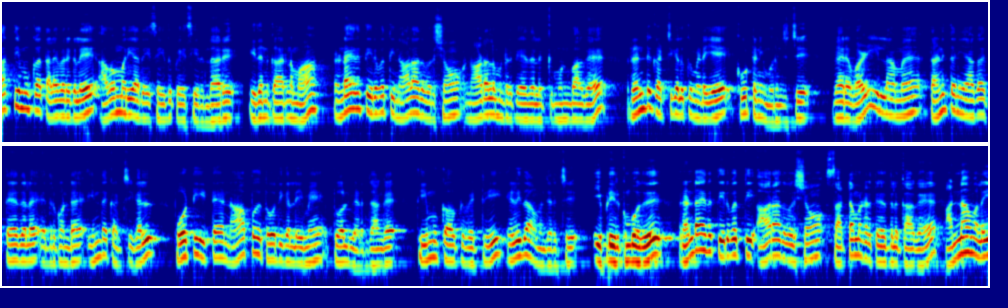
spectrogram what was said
அதிமுக தலைவர்களே அவமரியாதை செய்து பேசியிருந்தார். இதன் காரணமாக ரெண்டாயிரத்தி இருபத்தி நாலாவது வருஷம் நாடாளுமன்ற தேர்தலுக்கு முன்பாக ரெண்டு கட்சிகளுக்கும் இடையே கூட்டணி முறிஞ்சிச்சு. வேற வழி இல்லாமல் தனித்தனியாக தேர்தலை எதிர்கொண்ட இந்த கட்சிகள் போட்டியிட்ட நாற்பது தொகுதிகள்லையுமே தோல்வி அடைஞ்சாங்க. திமுகவுக்கு வெற்றி எளிதாக அமைஞ்சிருச்சு. இப்படி இருக்கும்போது ரெண்டாயிரத்தி இருபத்தி ஆறாவது வருஷம் சட்டமன்ற தேர்தலுக்காக அண்ணாமலை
